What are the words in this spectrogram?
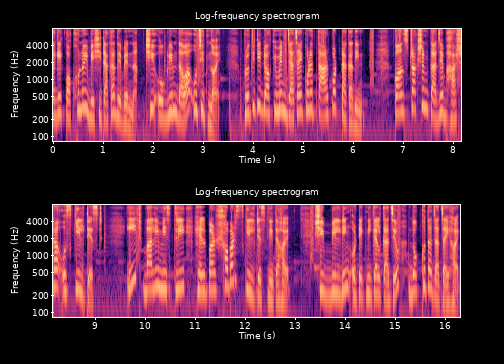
আগে কখনোই বেশি টাকা দেবেন না। সে অগ্রিম দেওয়া উচিত নয়। প্রতিটি ডকুমেন্ট যাচাই করে তারপর টাকা দিন। কনস্ট্রাকশন কাজে ভাষা ও স্কিল টেস্ট ইট, বালি, মিস্ত্রি হেল্পার সবার স্কিল টেস্ট নিতে হয়। শিপ বিল্ডিং ও টেকনিক্যাল কাজেও দক্ষতা যাচাই হয়।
